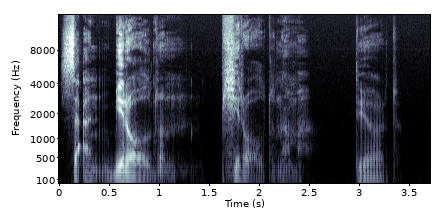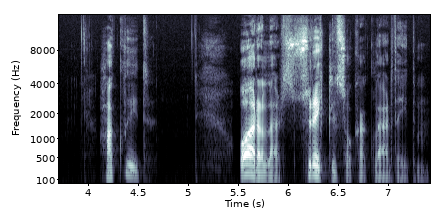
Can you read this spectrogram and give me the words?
Sen bir oldun, pir oldun ama diyordu. Haklıydı. O aralar sürekli sokaklardaydım.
